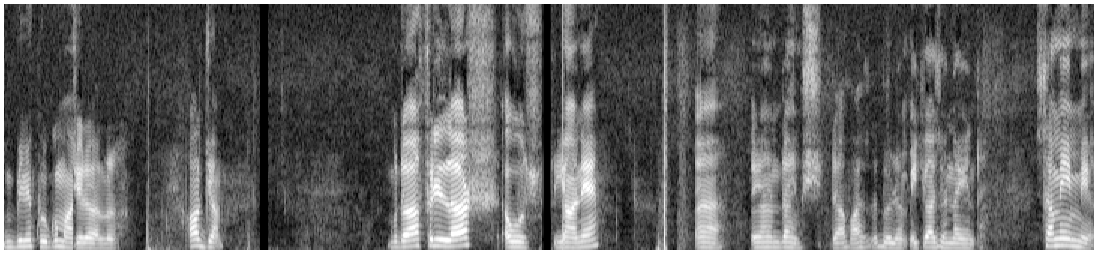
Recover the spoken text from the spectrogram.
Bilim kurgu maceralı. Alacağım. Bu da thriller Ağustos yani ee, yanındaymış. Daha fazla bölüm. iki Haziran ayında. Samimi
